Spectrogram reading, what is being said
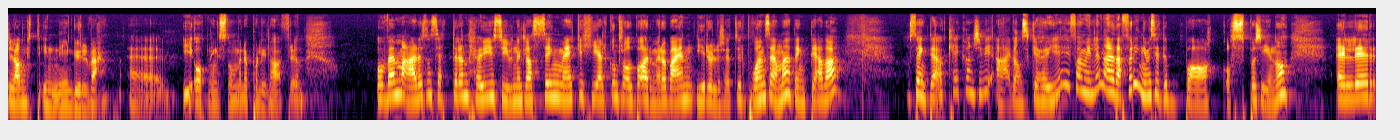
langt inn i gulvet eh, i åpningsnummeret på Lille havfruen. Og hvem er det som setter en høy syvendeklassing med ikke helt kontroll på armer og bein i rulleskøyter på en scene, tenkte jeg da. Og så tenkte jeg ok, kanskje vi er ganske høye i familien. Er det derfor ingen vil sitte bak oss på kino? Eller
